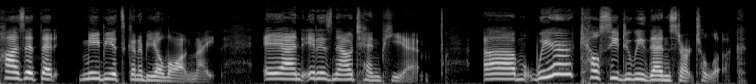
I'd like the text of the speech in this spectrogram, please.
posit that maybe it's going to be a long night. And it is now 10 p.m. Um, where, Kelsey, do we then start to look?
